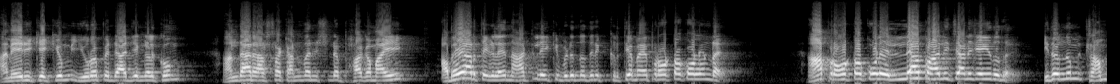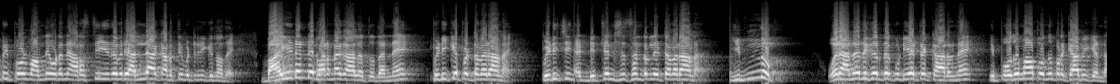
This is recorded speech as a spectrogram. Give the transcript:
അമേരിക്കയ്ക്കും യൂറോപ്യൻ രാജ്യങ്ങൾക്കും അന്താരാഷ്ട്ര കൺവെൻഷന്റെ ഭാഗമായി അഭയാർത്ഥികളെ നാട്ടിലേക്ക് വിടുന്നതിന് കൃത്യമായ പ്രോട്ടോകോൾ ഉണ്ട് ആ പ്രോട്ടോകോൾ എല്ലാം പാലിച്ചാണ് ചെയ്തത്. ഇതൊന്നും ട്രംപ് ഇപ്പോൾ വന്ന ഉടനെ അറസ്റ്റ് ചെയ്തവരല്ല കടത്തിവിട്ടിരിക്കുന്നത്. ബൈഡന്റെ ഭരണകാലത്ത് തന്നെ പിടിക്കപ്പെട്ടവരാണ്. പിടിച്ച് ഡിറ്റൻഷൻ സെന്ററിൽ ഇട്ടവരാണ്. ഇന്നും ഒരു അനധികൃത കുടിയേറ്റക്കാരനെ ഈ പൊതുമാപ്പൊന്നും പ്രഖ്യാപിക്കേണ്ട.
